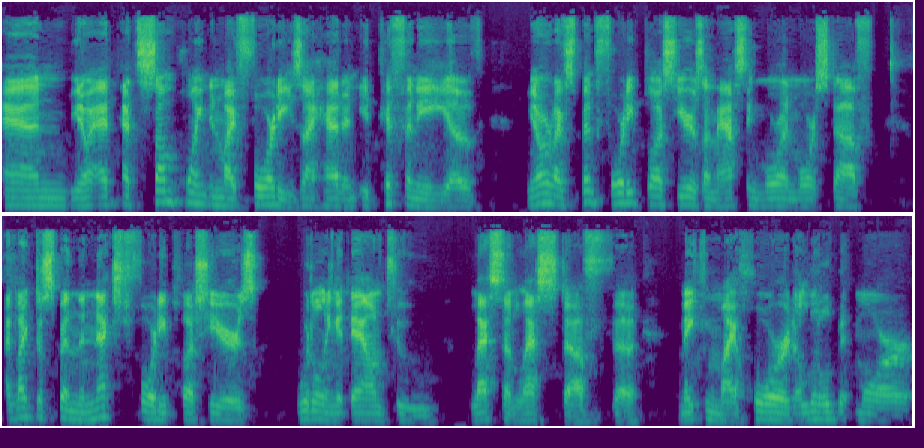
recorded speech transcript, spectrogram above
And, you know, at, at some point in my 40s, I had an epiphany of, you know what, I've spent 40 plus years amassing more and more stuff. I'd like to spend the next 40 plus years whittling it down to less and less stuff, uh, making my hoard a little bit more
